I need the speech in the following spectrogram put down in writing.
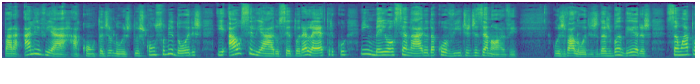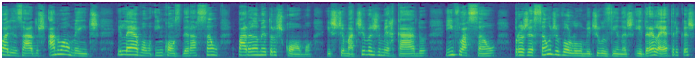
para aliviar a conta de luz dos consumidores e auxiliar o setor elétrico em meio ao cenário da Covid-19. Os valores das bandeiras são atualizados anualmente e levam em consideração parâmetros como estimativas de mercado, inflação, projeção de volume de usinas hidrelétricas,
